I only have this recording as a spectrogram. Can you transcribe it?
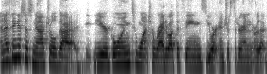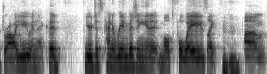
and I think it's just natural that you're going to want to write about the things you are interested in or that draw you, and that could you're just kind of re-envisioning it in multiple ways, like Mhm. um,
